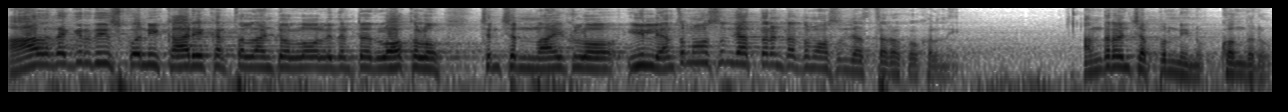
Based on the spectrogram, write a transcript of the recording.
వాళ్ళ దగ్గర తీసుకొని కార్యకర్తలు లాంటి వాళ్ళు లేదంటే లోకలు చిన్న చిన్న నాయకులు వీళ్ళు ఎంత మోసం చేస్తారంటే అంత మోసం చేస్తారు ఒక్కొక్కరిని. అందరం చెప్పను నేను కొందరు.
